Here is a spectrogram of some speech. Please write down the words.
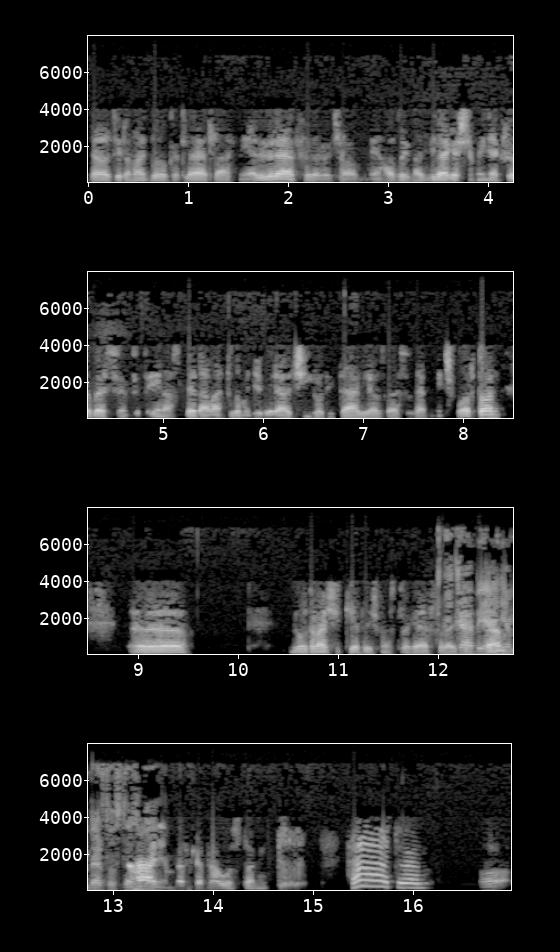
de azért a nagy dolgokat lehet látni előre, főleg, hogyha ilyen hazai nagy világeseményekről beszélünk, tehát én azt például már tudom, hogy jövőre a Giro d'Italia az lesz az m sporton. mi volt a másik kérdés, most meg elfelejtettem. Kb. hány embert osztasz Hány embert kell beosztani? Hát a,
